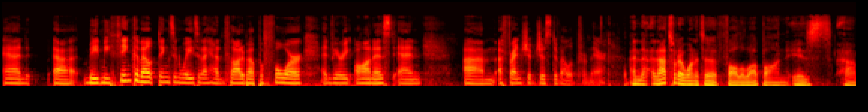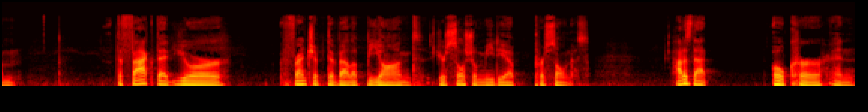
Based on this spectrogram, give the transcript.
and uh, made me think about things in ways that I hadn't thought about before, and very honest. And um, a friendship just developed from there. And, th- and that's what I wanted to follow up on is um, the fact that your friendship developed beyond your social media personas. How does that occur, and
